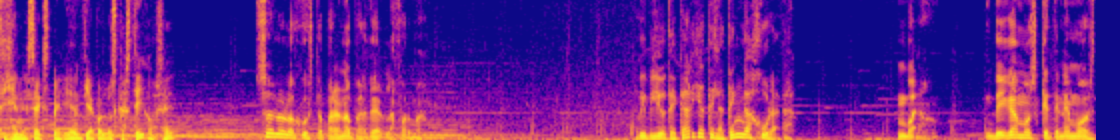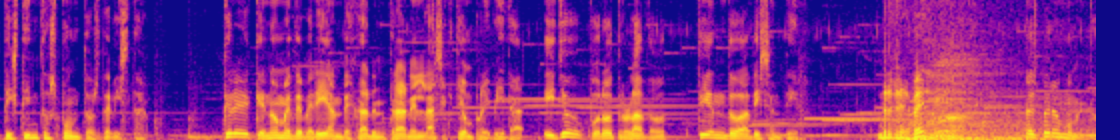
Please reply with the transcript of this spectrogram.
Tienes experiencia con los castigos, ¿eh? Solo lo justo para no perder la forma. bibliotecaria te la tenga jurada. Bueno, digamos que tenemos distintos puntos de vista. Cree que no me deberían dejar entrar en la sección prohibida, y yo, por otro lado, tiendo a disentir. ¡Rebelde! Ah, espera un momento.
